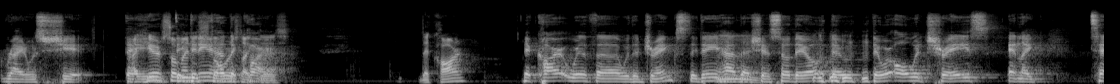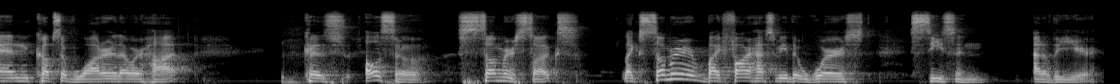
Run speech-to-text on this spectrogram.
ride was shit I hear so many have stories like this. The car? The cart with uh, with the drinks, they didn't have Mm. that shit. So they all they, they were all with trays and like ten cups of water that were hot. Because also summer sucks. Like summer by far has to be the worst season out of the year.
